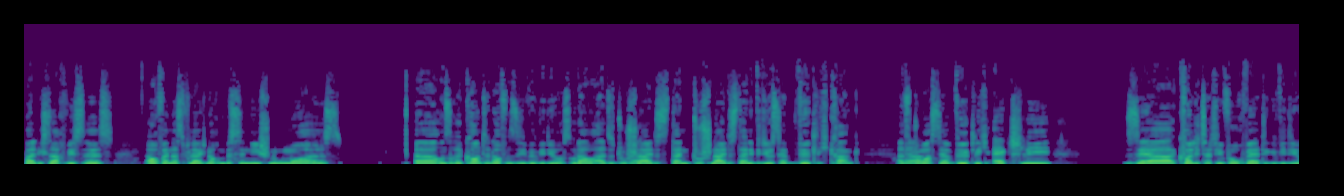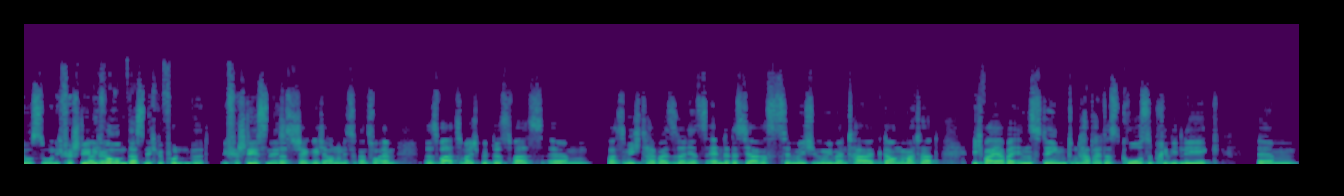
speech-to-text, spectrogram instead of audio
Weil ich sag, wie es ist, auch wenn das vielleicht noch ein bisschen Nischenhumor ist, äh, unsere Content-offensive Videos oder also du Ja. schneidest dein, du schneidest deine Videos ja wirklich krank. Also Ja. du machst ja wirklich actually sehr qualitativ hochwertige Videos so und ich verstehe nicht, warum das nicht gefunden wird. Ich verstehe es nicht. Das checke ich auch noch nicht so ganz. Vor allem, das war zum Beispiel das, was, ähm, was mich teilweise dann jetzt Ende des Jahres ziemlich irgendwie mental down gemacht hat. Ich war ja bei Instinct und habe halt das große Privileg, ähm,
